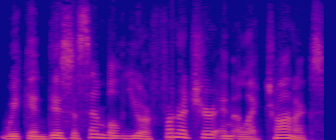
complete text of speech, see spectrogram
we can disassemble your furniture and electronics,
